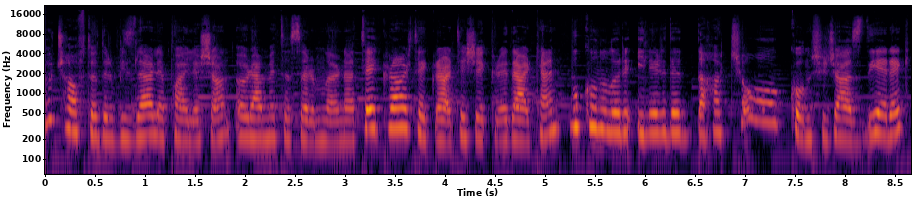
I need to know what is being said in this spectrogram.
3 haftadır bizlerle paylaşan öğrenme tasarımlarına tekrar tekrar teşekkür ederken bu konuları ileride daha çok konuşacağız diyerek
